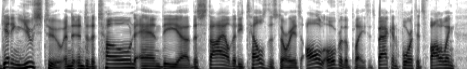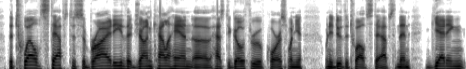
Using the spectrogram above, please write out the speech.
getting used to and into the tone and the uh, the style that he tells the story. It's all over the place. It's back and forth. It's following the 12 steps to sobriety that John Callahan uh, has to go through, of course, when you when you do the 12 steps, and then getting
